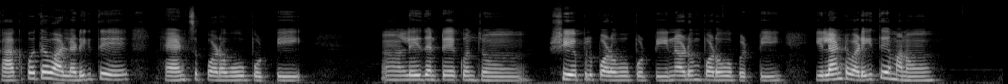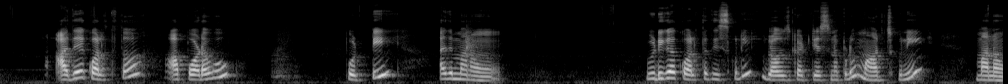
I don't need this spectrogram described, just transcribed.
కాకపోతే వాళ్ళు అడిగితే హ్యాండ్స్ పొడవు పొట్టి లేదంటే కొంచెం షేపులు పొడవు పొట్టి నడుము పొడవు పొట్టి ఇలాంటివి అడిగితే మనం అదే కొలతతో ఆ పొడవు పొట్టి అది మనం విడిగా కొలత తీసుకుని బ్లౌజ్ కట్ చేసినప్పుడు మార్చుకుని మనం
